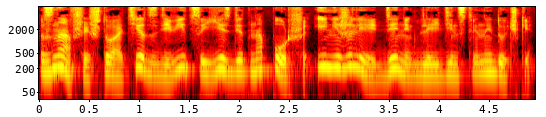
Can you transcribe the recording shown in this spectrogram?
знавший, что отец девицы ездит на Порше и не жалеет денег для единственной дочки.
